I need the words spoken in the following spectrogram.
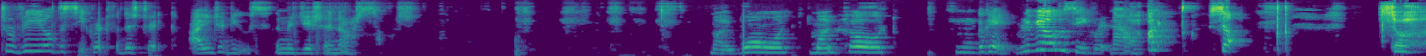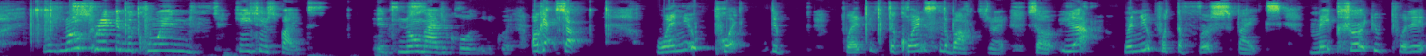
To reveal the secret for this trick, I introduce the magician ourselves. My wand, my heart. Hmm, Okay, reveal the secret now. So, so There's no trick in the coin case or spikes. It's no magical liquid. Okay, so when you put the when the coin is in the box, right? So yeah, when you put the first spikes, make sure you put it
